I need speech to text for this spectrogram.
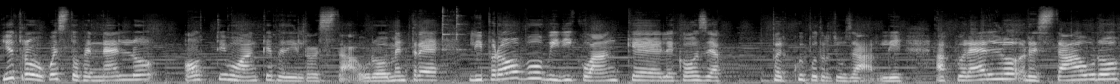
Io trovo questo pennello ottimo anche per il restauro. Mentre li provo vi dico anche le cose a per cui potrete usarli. Acquerello restauro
